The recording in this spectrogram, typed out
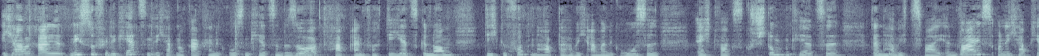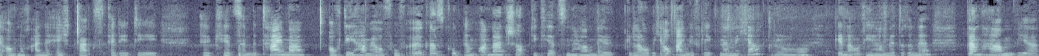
Ich habe gerade nicht so viele Kerzen. Ich habe noch gar keine großen Kerzen besorgt. Habe einfach die jetzt genommen, die ich gefunden habe. Da habe ich einmal eine große Echtwachs-Stumpenkerze. Dann habe ich zwei in weiß und ich habe hier auch noch eine Echtwachs-LED-Kerze mit Timer. Auch die haben wir auf Hof Oelkers. Guckt im Online-Shop. Die Kerzen haben wir, glaube ich, auch eingepflegt, ne Micha? Ja. Genau, die haben wir drin. Dann haben wir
